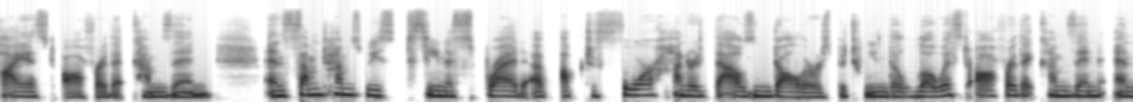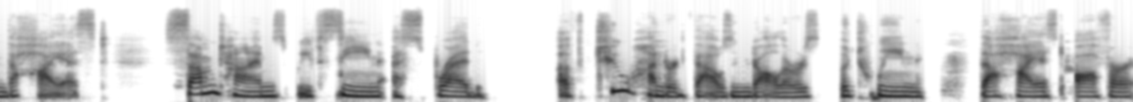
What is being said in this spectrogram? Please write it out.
highest offer that comes in. And sometimes we've seen a spread of up to $400,000 between the lowest offer that comes in and the highest. Sometimes we've seen a spread of $200,000 between the highest offer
